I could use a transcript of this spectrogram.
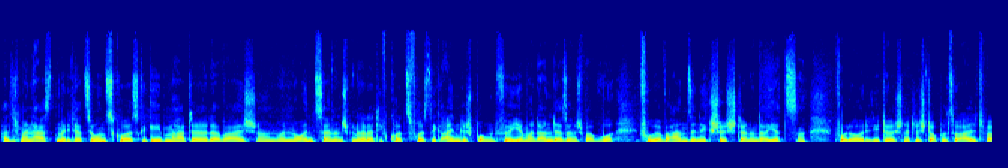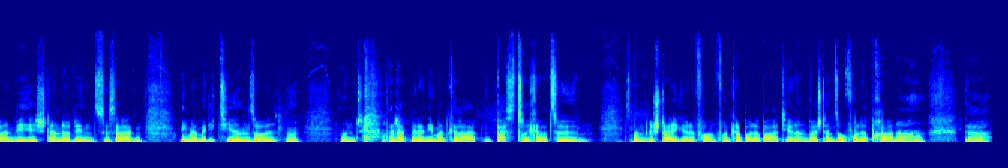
als ich meinen ersten Meditationskurs gegeben hatte, da war ich schon nur 19 und ich bin relativ kurzfristig eingesprungen für jemand anders und ich war früher wahnsinnig schüchtern und da jetzt vor Leute, die durchschnittlich doppelt so alt waren wie ich, dann dort denen zu sagen, wie man meditieren soll. Ne? Und dann hat mir dann jemand geraten, Bastrika zu üben. Das ist eine gesteigerte Form von Kapalabhati. Und dann war ich dann so voller Prana, hm, da,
